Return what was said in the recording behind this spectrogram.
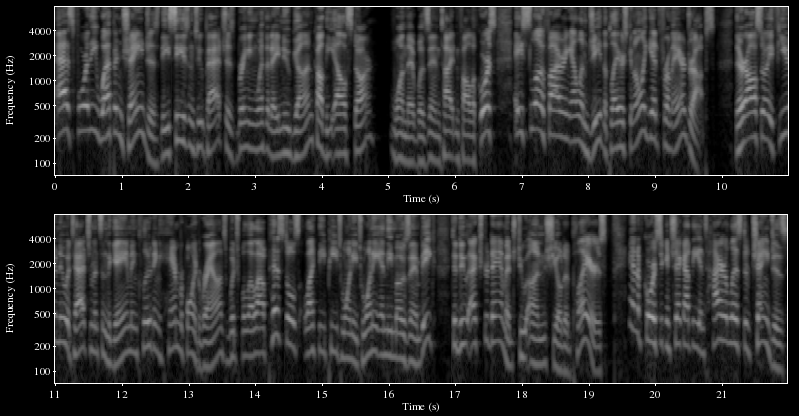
As for the weapon changes, the Season 2 patch is bringing with it a new gun called the L-Star, one that was in Titanfall, of course, a slow-firing LMG the players can only get from airdrops. There are also a few new attachments in the game, including hammer point rounds, which will allow pistols like the P2020 and the Mozambique to do extra damage to unshielded players. And of course, you can check out the entire list of changes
